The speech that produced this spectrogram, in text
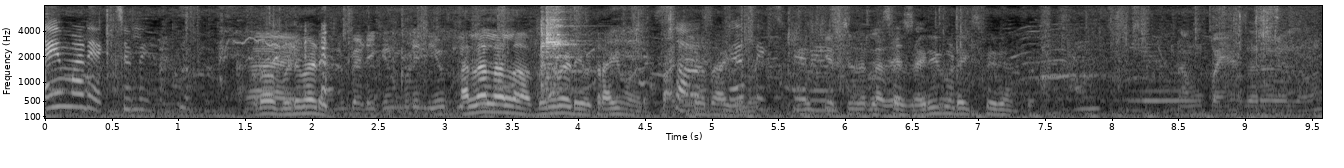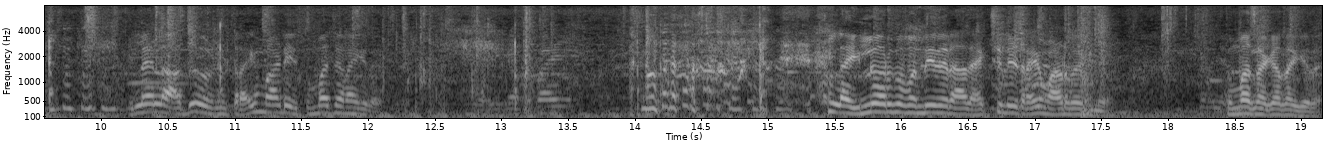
ಟ್ರೈ ಮಾಡಿ ಆ್ಯಕ್ಚುಲಿ ಬ್ರೋ ಬಿಡಬೇಡಿ. ಅಲ್ಲಲ್ಲ ಬಿಡಬೇಡಿ ಟ್ರೈ ಮಾಡಿ. ವೆರಿ ಗುಡ್ ಎಕ್ಸ್ಪೀರಿಯನ್ಸ್ ಇಲ್ಲ ಇಲ್ಲ ಅದು ನೀವು ಟ್ರೈ ಮಾಡಿ ತುಂಬ ಚೆನ್ನಾಗಿದೆ. ಇಲ್ಲ ಇಲ್ಲಿವರೆಗೂ ಬಂದಿದ್ದೀರಾ? ಅದು ಆ್ಯಕ್ಚುಲಿ ಟ್ರೈ ಮಾಡಬೇಕು ನೀವು. ತುಂಬ ಸಖತ್ತಾಗಿದೆ.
